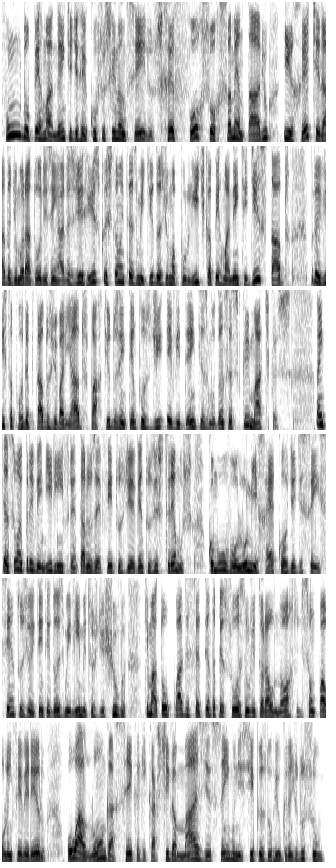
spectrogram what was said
Fundo Permanente de Recursos Financeiros, reforço orçamentário e retirada de moradores em áreas de risco estão entre as medidas de uma política permanente de Estado prevista por deputados de variados partidos em tempos de evidentes mudanças climáticas. A intenção é prevenir e enfrentar os efeitos de eventos extremos, como o volume recorde de 682 milímetros de chuva, que matou quase 70 pessoas no litoral norte de São Paulo em fevereiro, ou a longa seca que castiga mais de 100 municípios do Rio Grande do Sul.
